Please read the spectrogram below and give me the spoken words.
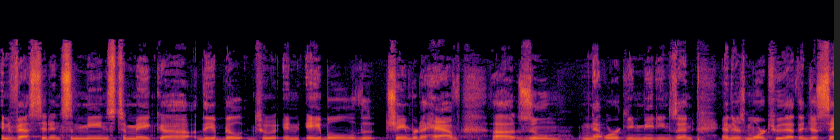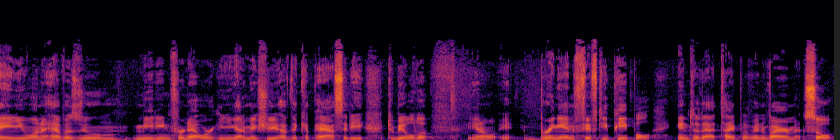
invested in some means to make uh, the ability to enable the chamber to have uh, Zoom networking meetings. And, and there's more to that than just saying you want to have a Zoom meeting for networking. You got to make sure you have the capacity to be able to, you know, bring in 50 people into that type of environment. So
